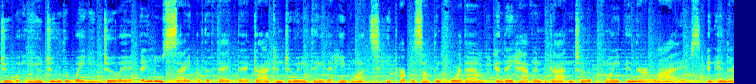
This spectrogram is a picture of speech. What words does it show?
do what you do the way you do it, they lose sight of the fact that God can do anything that He wants. He purposed something for them, and they haven't gotten to the point in their lives and in their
